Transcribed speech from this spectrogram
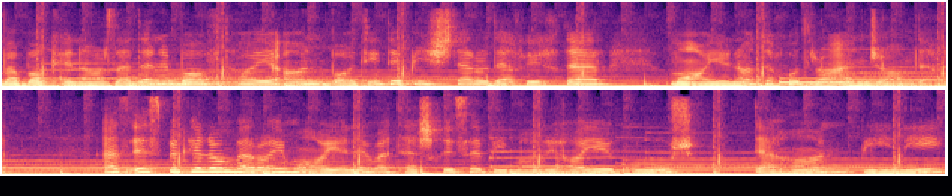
و با کنار زدن بافت های آن با دید بیشتر و دقیقتر معاینات خود را انجام دهد. از اسپکلوم برای معاینه و تشخیص بیماری های گوش، دهان، بینی،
